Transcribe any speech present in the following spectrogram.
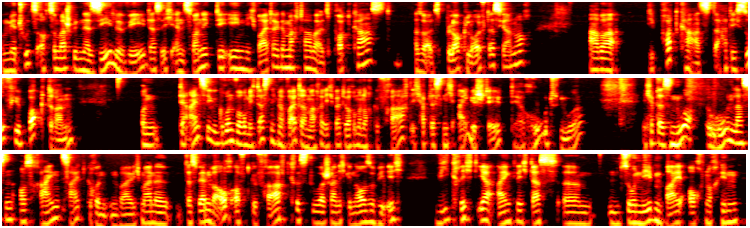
Und mir tut es auch zum Beispiel in der Seele weh, dass ich nsonic.de nicht weitergemacht habe als Podcast. Also als Blog läuft das ja noch. Aber die Podcasts, da hatte ich so viel Bock dran. Und der einzige Grund, warum ich das nicht mehr weitermache, ich werde auch immer noch gefragt, ich habe das nicht eingestellt, der ruht nur. Ich habe das nur ruhen lassen aus reinen Zeitgründen, weil ich meine, das werden wir auch oft gefragt, kriegst du wahrscheinlich genauso wie ich wie kriegt ihr eigentlich das ähm, so nebenbei auch noch hin,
